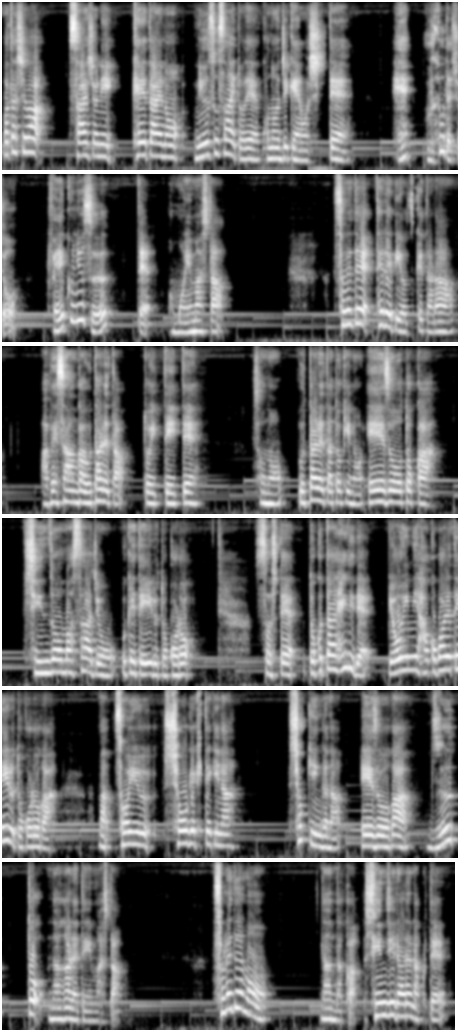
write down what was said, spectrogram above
私は最初に携帯のニュースサイトでこの事件を知って、え、嘘でしょ？フェイクニュース？って思いました。それでテレビをつけたら、安倍さんが撃たれたと言っていて、その撃たれた時の映像とか心臓マッサージを受けているところ、そしてドクターヘリで病院に運ばれているところが、まあそういう衝撃的な、ショッキングな映像がずっと流れていました。それでも、なんだか信じられなくて、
